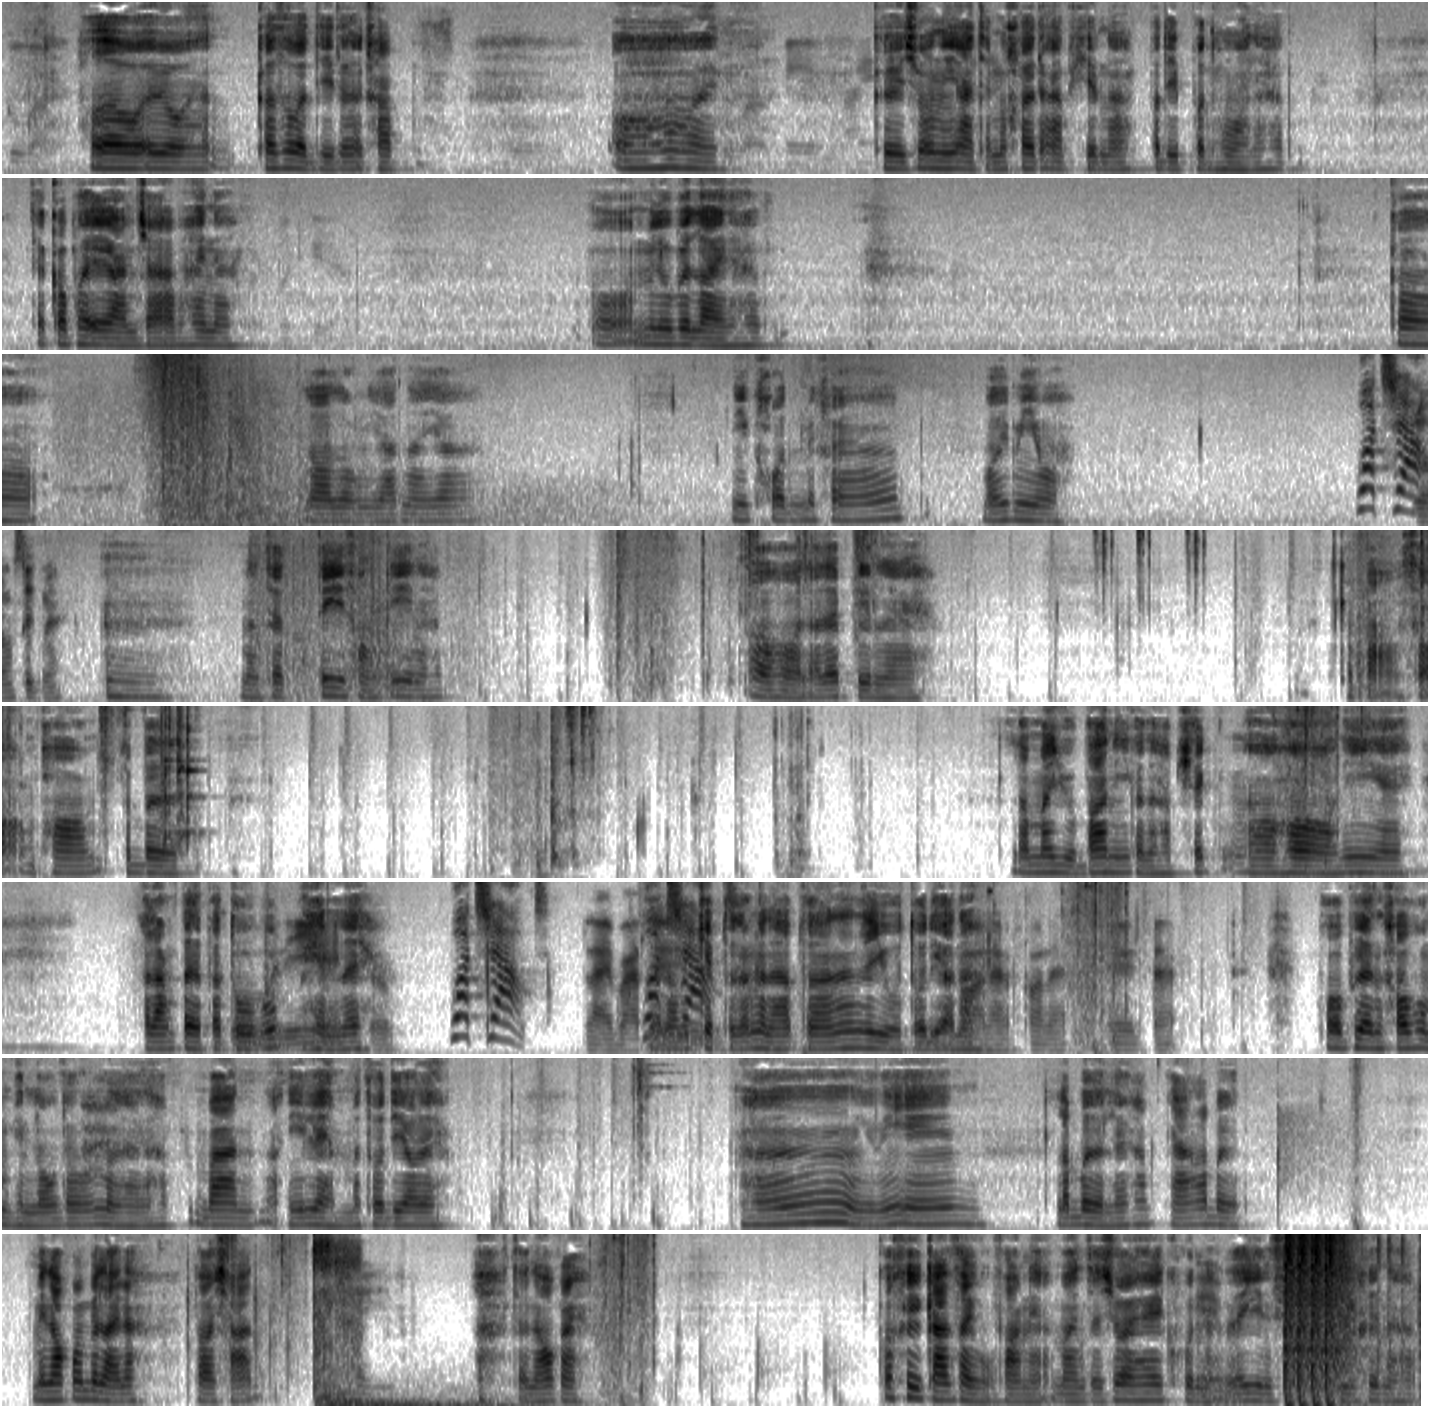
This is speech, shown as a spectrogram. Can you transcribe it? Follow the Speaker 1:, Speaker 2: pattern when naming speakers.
Speaker 1: Hello everyone ก็สวัสดีด้วยนะครับ โอ้ย คือช่วงนี้อาจจะไม่ค่อยได้อัพคลิปนะพอดีปวดหัวนะครับ แต่ก็พยายามจะอัพให้นะ โอ้ไม่รู้เป็นไรนะครับ ก็ รอลงยัดนายามีคนไหมครับไม่มีว่ะ
Speaker 2: Watch
Speaker 3: รู้
Speaker 2: out!
Speaker 3: สึกนะ
Speaker 1: อืม มันจะตีสองตีนะครับ โอ้โห เราได้ปืนเลย กระเป๋าสองพร้อมระเบิด เรามาอยู่บ้านนี้ก่อนนะครับ เช็คอ๋อหอนี่ไงกำลังเปิดประตูปุ๊บเห็นเลย
Speaker 2: Watch out!
Speaker 3: หลายบาท
Speaker 1: เดี๋ยวเรา
Speaker 2: Watch
Speaker 1: ไป
Speaker 2: out
Speaker 1: เก็บตัวนั้นกันนะครับ ตัวนั้นน่าจะอยู่ตัวเดียว
Speaker 3: พ
Speaker 1: นะ
Speaker 3: อแล้วพอแล้วเออจะ
Speaker 1: เพราะเพื่อนเขาผมเห็นลงตรงนั้นหมดเลยนะครับ บ้านอันนี้แหลมมาตัวเดียวเลยอ่าอยู่นี่เอง ระเบิดเลยครับง้างระเบิด ไม่น็อกไม่เป็นไรนะ รอชาร์จ
Speaker 3: ใช่
Speaker 1: อะจะน็อกไง ก็คือการใส่หูฟังเนี่ย มันจะช่วยให้คุณเนี่ยได้ยินเสียงดีขึ้นนะครับ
